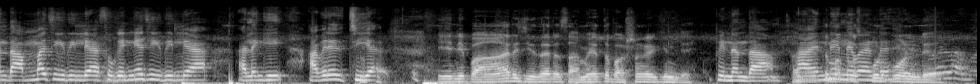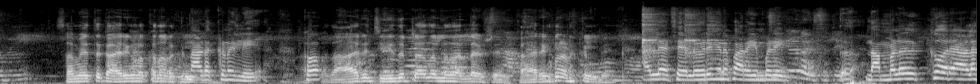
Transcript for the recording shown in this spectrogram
എന്താ അമ്മ ചെയ്തില്ല സുകന്യ ചെയ്തില്ല അല്ലെങ്കിൽ അവരെ ചെയ്യാ ഇനിയിപ്പോ ആര് ചെയ്താലും സമയത്ത് ഭക്ഷണം കഴിക്കില്ലേ? പിന്നെന്താ? അതിനല്ലേ മക്കൾ വേണ്ട സ്കൂളിൽ പോകണില്ലേ സമയത്ത് കാര്യങ്ങളൊക്കെ നടക്കില്ല? നടക്കണില്ലേ? ആരും ചെയ്തിട്ടാന്നുള്ളതല്ല വിഷയം. കാര്യങ്ങൾ നടക്കില്ലേ അല്ല ചിലവരിങ്ങനെ പറയുമ്പോഴേ നമ്മൾക്ക് ഒരാളെ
